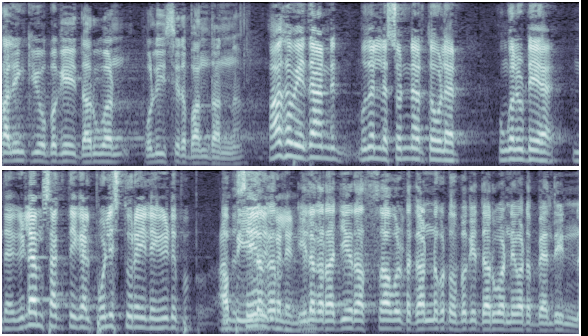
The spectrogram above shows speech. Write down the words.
කලින්කි ඔබගේ දරුවන් පොලිසියට බන්ධන්න. ஆகவே தான் முதல்ல சொன்னார் தோழர் உங்களுடைய இந்த இளம் சக்திகள் போலீஸ் துறையில ஈடு அந்த අපි சேருங்கள் என்று. ඊළඟ රජයේ රස්සාාවලට ගන්නකොට ඔබගේ දරුවන් ඒවට බැඳන්න.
